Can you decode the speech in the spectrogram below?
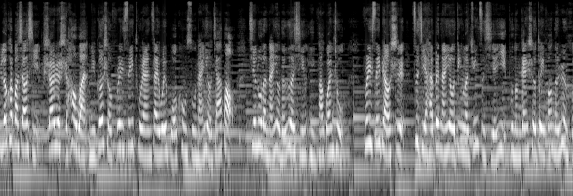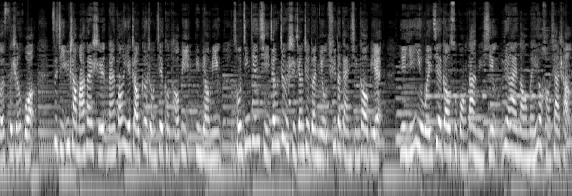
娱乐快报消息：十二月十号晚，女歌手 Freec 突然在微博控诉男友家暴，揭露了男友的恶行，引发关注。Freec 表示自己还被男友定了君子协议，不能干涉对方的任何私生活。自己遇上麻烦时，男方也找各种借口逃避，并表明从今天起将正式将这段扭曲的感情告别，也引以为戒，告诉广大女性，恋爱脑没有好下场。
